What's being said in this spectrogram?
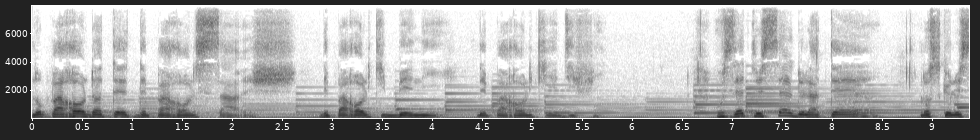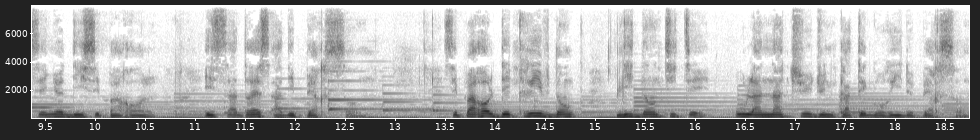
nos paroles doivent être des paroles sages, des paroles qui bénissent, des paroles qui édifient. Vous êtes le sel de la terre. Lorsque le Seigneur dit ces paroles, il s'adresse à des personnes. Ces paroles décrivent donc l'identité ou la nature d'une catégorie de personnes.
